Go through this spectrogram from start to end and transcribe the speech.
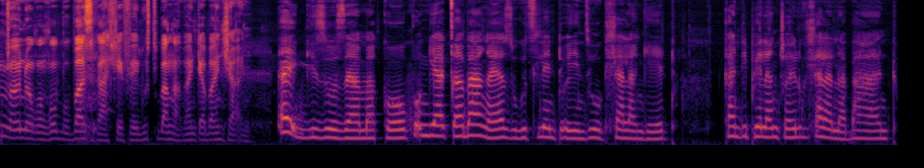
Ngcono ngoba ubazi kahle vele ukuthi bangabantu abanjani. Ey ngizozama gogo, ngiyacabanga yazi ukuthi lento yenziwe ukuhlala ngedwa. Kanti phela ngijwayele ukuhlala nabantu.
